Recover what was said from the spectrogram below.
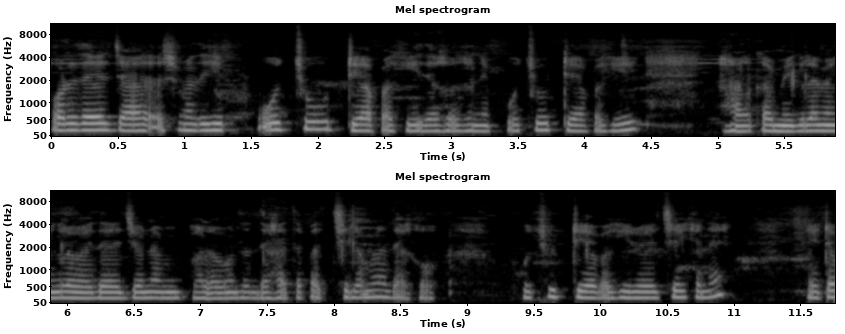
পরে দেখে যাওয়ার সময় দেখি প্রচুর টিয়া পাখি, দেখো এখানে প্রচুর টিয়া পাখি। হালকা মেঘলা মেঘলা ওয়েদারের জন্য আমি ভালো মতন দেখাতে পাচ্ছিলাম না, দেখো। প্রচুর টিয়া পাখি রয়েছে এখানে। এটা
